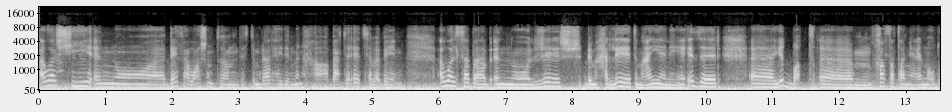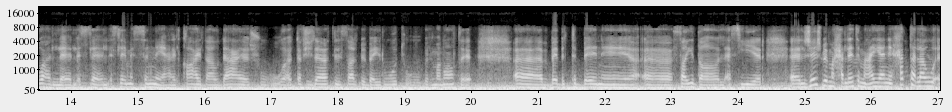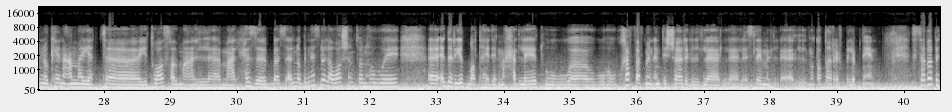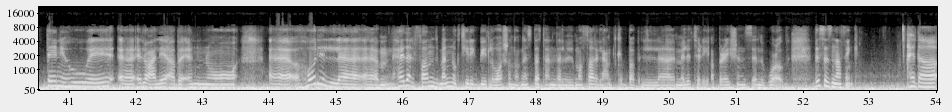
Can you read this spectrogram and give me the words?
أول شيء أنه دافع واشنطن لاستمرار هيدي المنحة بعتقد سببين. أول سبب أنه الجيش بمحلات معينة قدر يضبط خاصة يعني الموضوع الإسلامي السني يعني القاعدة وداعش والتفجيرات اللي صارت ببيروت وبالمناطق باب التبانة صيدا الأسير. الجيش بمحلات معينة حتى لو أنه كان عم يتواصل مع مع الحزب بس إنه بالنسبة لواشنطن هو قدر يضبط هذه المحلات وخفف من انتشار الإسلام المتطرف بلبنان. السبب الثاني هو له علاقة بإنه هول هذا ال fund منه كتير كبير لواشنطن نسبة للمصاري اللي عم تكبها بال military operations in the world. This is nothing. هذا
